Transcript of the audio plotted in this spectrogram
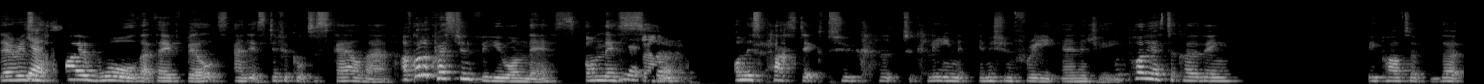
There is Yes. a high wall that they've built, and it's difficult to scale that. I've got a question for you on this, on this, Yeah, um, sure. on this plastic to cl- to clean emission-free energy. Would polyester clothing be part of the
